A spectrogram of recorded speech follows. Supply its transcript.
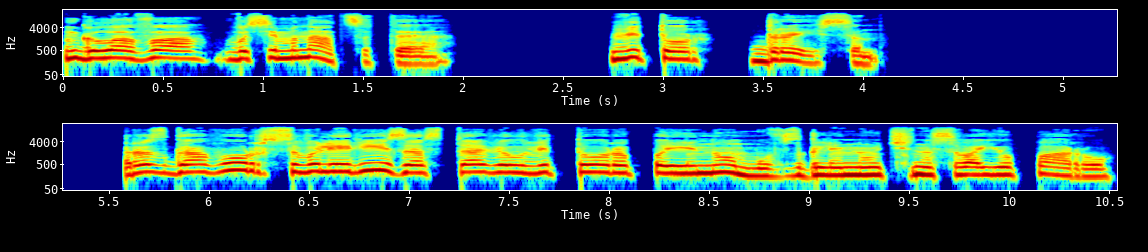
Глава 18. Витор Дрейсон. Разговор с Валерией заставил Витора по-иному взглянуть на свою пару.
